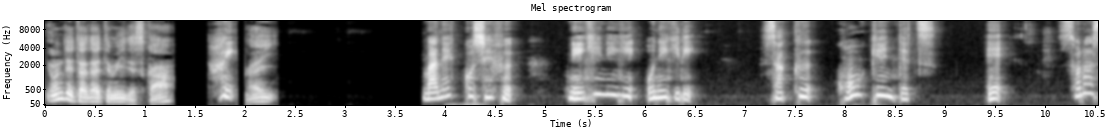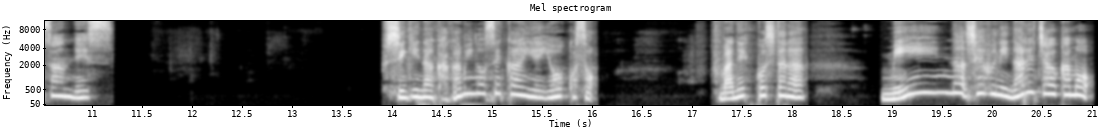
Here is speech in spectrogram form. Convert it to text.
読んでいただいてもいいですか？はい。はい。まねっこシェフ、にぎにぎおにぎり、作、高健鉄、絵、そらさんです。不思議な鏡の世界へようこそ。まねっこしたら、みんなシェフになれちゃうかも。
